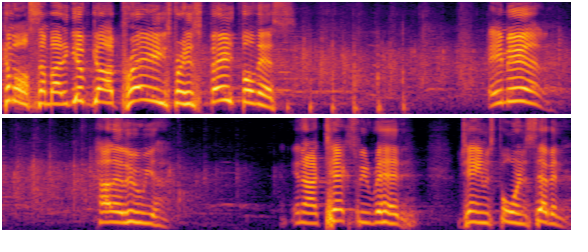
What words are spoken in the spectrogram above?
Come on, somebody, give God praise for his faithfulness. Amen. Hallelujah. In our text, we read James 4 and 7.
